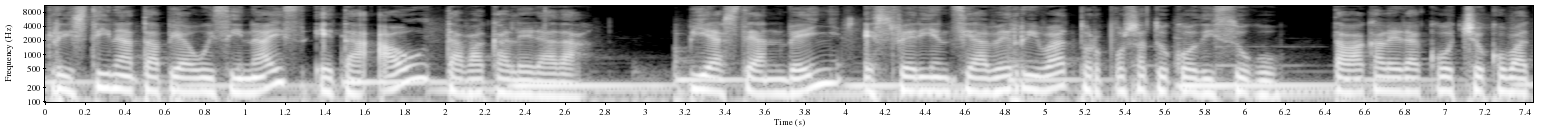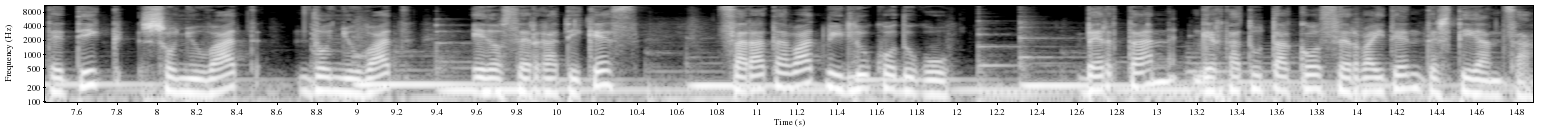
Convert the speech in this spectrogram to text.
Kristina Tapia huizi naiz eta hau tabakalera da. Bi astean behin, esperientzia berri bat proposatuko dizugu. Tabakalerako txoko batetik, soinu bat, doinu bat, edo zergatik ez, zarata bat bilduko dugu. Bertan, gertatutako zerbaiten testigantza.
